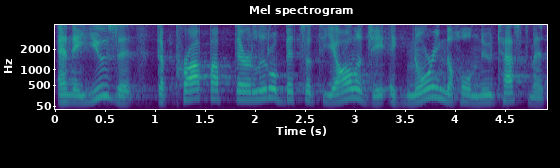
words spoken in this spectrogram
and they use it to prop up their little bits of theology, ignoring the whole New Testament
